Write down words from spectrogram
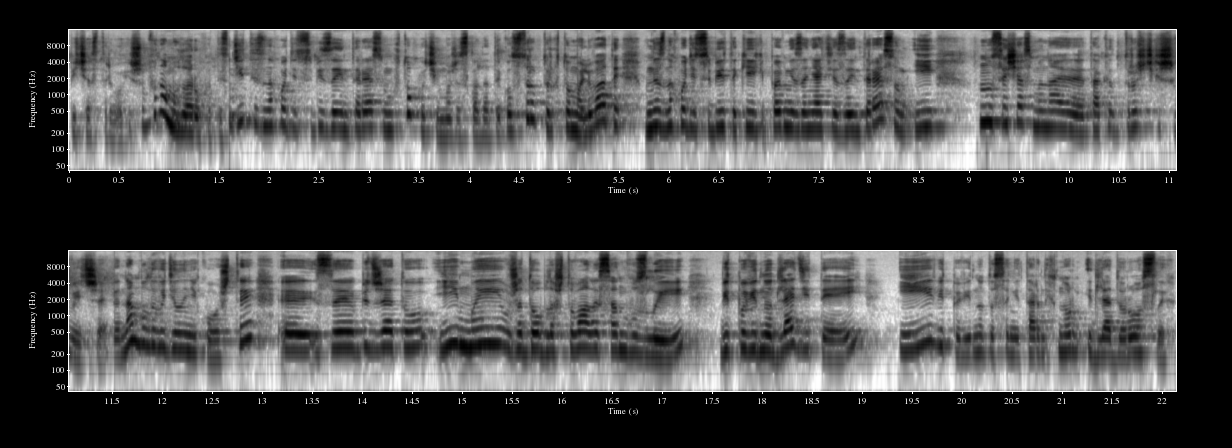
під час тривоги, щоб вона могла рухатися. Діти знаходять собі за інтересом, хто хоче може складати конструктор, хто малювати. Вони знаходять собі такі певні заняття за інтересом і. Ну, цей час минає так трошечки швидше. Нам були виділені кошти е, з бюджету, і ми вже дооблаштували санвузли відповідно для дітей. І відповідно до санітарних норм і для дорослих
